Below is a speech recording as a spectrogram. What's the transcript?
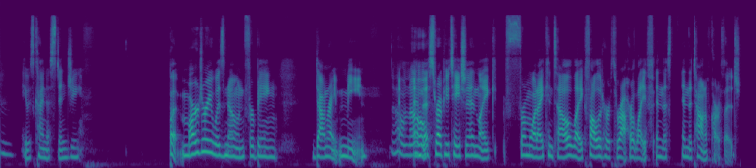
Hmm. He was kind of stingy. But Marjorie was known for being downright mean. Oh no. And this reputation like from what I can tell, like followed her throughout her life in this in the town of Carthage.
